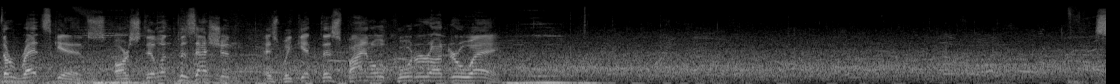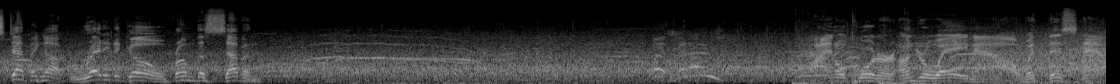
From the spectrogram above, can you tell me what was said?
The Redskins are still in possession as we get this final quarter underway. Stepping up, ready to go from the seven. Final quarter underway now with this snap.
